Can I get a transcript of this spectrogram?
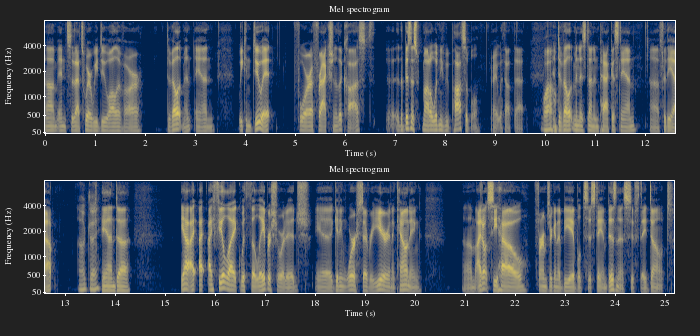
Um, and so that's where we do all of our development, and we can do it for a fraction of the cost. Uh, the business model wouldn't even be possible, right, without that. Wow. And development is done in Pakistan uh, for the app. Okay. And uh, yeah, I- I, feel like with the labor shortage uh, getting worse every year in accounting, um, I don't see how firms are going to be able to stay in business if they don't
